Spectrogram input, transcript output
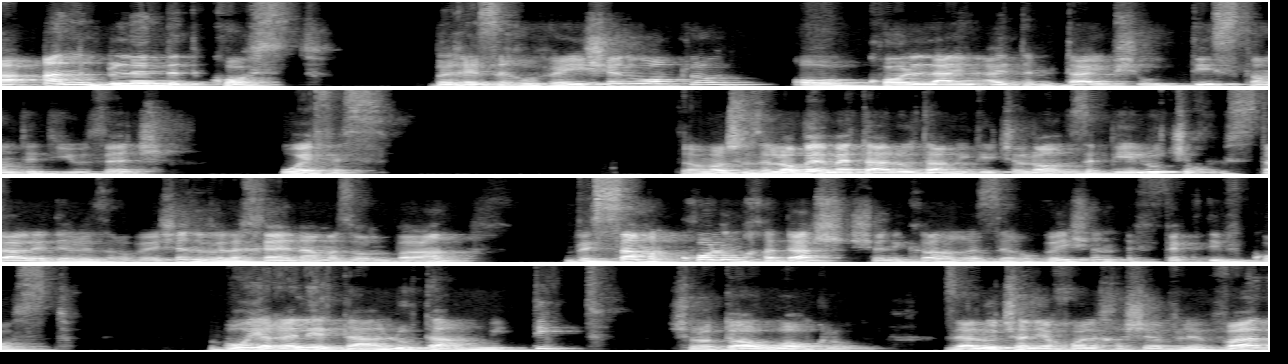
ה-unblended cost ב-reservation workload, או כל line item type שהוא discounted usage, הוא אפס. זה אומר שזה לא באמת העלות האמיתית שלו, זה פעילות שכוסתה על ידי reservation, ולכן אמזון באה ושמה קולום חדש שנקרא reservation effective cost. והוא יראה לי את העלות האמיתית של אותו ה-workload. זה עלות שאני יכול לחשב לבד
